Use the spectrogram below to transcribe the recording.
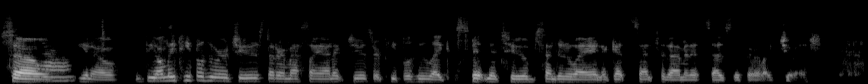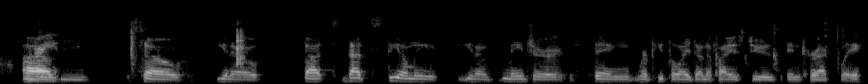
So, yeah. you know, the only people who are Jews that are messianic Jews are people who like spit in a tube, send it away, and it gets sent to them and it says that they're like Jewish. Right. Um, so, you know, that's that's the only, you know, major thing where people identify as Jews incorrectly.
